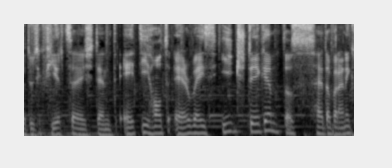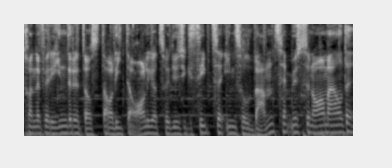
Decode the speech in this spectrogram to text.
2014 ist dann die Etihad Airways eingestiegen. Das hat aber auch nicht verhindern dass die Alitalia 2017 Insolvenz hat müssen anmelden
